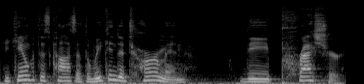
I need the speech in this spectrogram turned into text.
He came up with this concept that we can determine the pressure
